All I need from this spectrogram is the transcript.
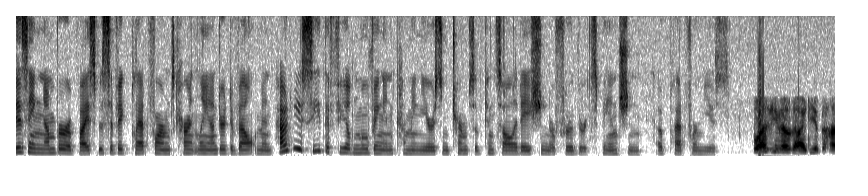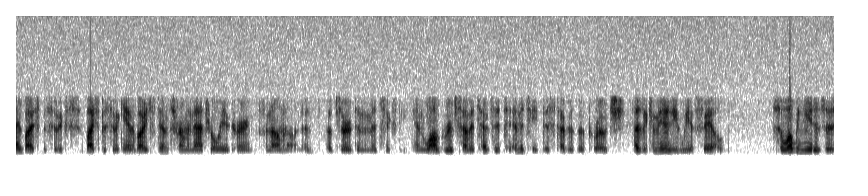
dizzying number of bispecific platforms currently under development. How do you see the field moving in coming years in terms of consolidation or further expansion of platform use? Well, as you know, the idea behind bispecifics, bispecific antibodies stems from a naturally occurring phenomenon observed in the mid 60s. And while groups have attempted to imitate this type of approach, as a community, we have failed. So what we need is a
